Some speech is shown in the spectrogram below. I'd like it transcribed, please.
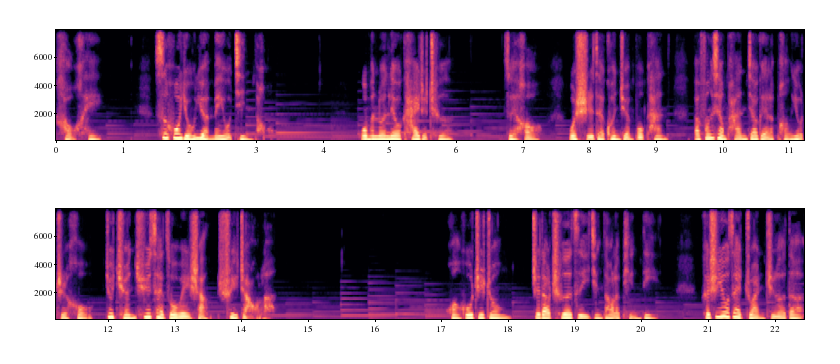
好黑，似乎永远没有尽头。我们轮流开着车，最后我实在困倦不堪，把方向盘交给了朋友之后，就蜷曲在座位上睡着了。恍惚之中，知道车子已经到了平地，可是又在转折的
